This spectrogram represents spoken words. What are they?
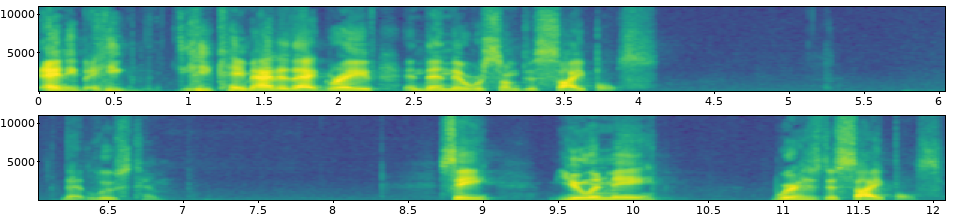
any, he, he came out of that grave, and then there were some disciples that loosed him. See, you and me, we're his disciples.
